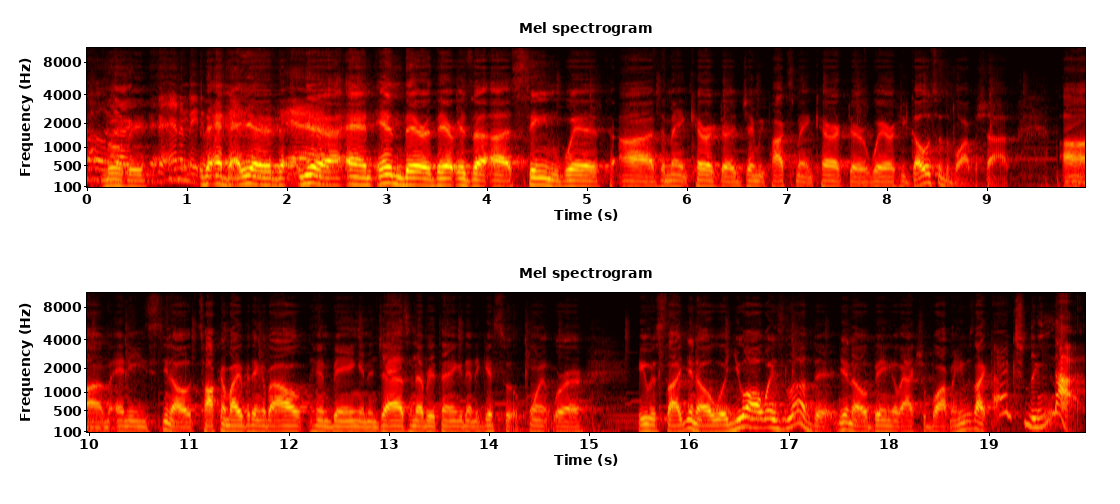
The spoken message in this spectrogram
oh, movie. The, the animated. The, the, yeah, yeah, yeah, and in there, there is a, a scene with uh, the main character, Jamie Foxx's main character, where he goes to the barbershop. Um, and he's, you know, talking about everything about him being in jazz and everything. And then it gets to a point where he was like, you know, well, you always loved it, you know, being an actual barber. He was like, actually not.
